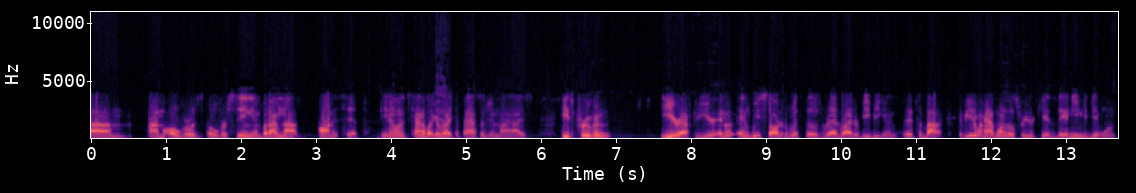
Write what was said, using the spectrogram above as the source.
um, I'm over overseeing him, but I'm not on his hip. You know, it's kind of like a rite of passage in my eyes. He's proven year after year, and and we started with those Red Ryder BB guns. It's about if you don't have one of those for your kids, Dan, you need to get one.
